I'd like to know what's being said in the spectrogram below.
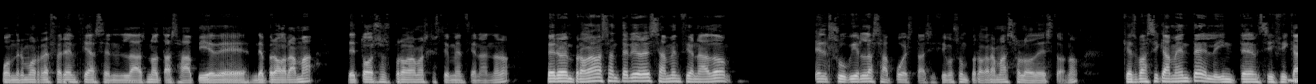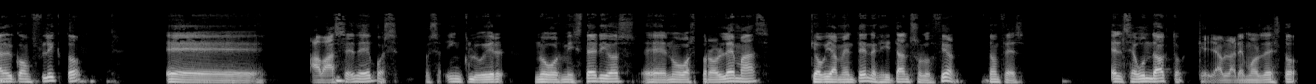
pondremos referencias en las notas a pie de, de programa de todos esos programas que estoy mencionando, ¿no? Pero en programas anteriores se ha mencionado el subir las apuestas. Hicimos un programa solo de esto, ¿no? Que es básicamente el intensificar el conflicto eh, a base de, pues, pues incluir nuevos misterios, eh, nuevos problemas que obviamente necesitan solución. Entonces, el segundo acto, que ya hablaremos de esto,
